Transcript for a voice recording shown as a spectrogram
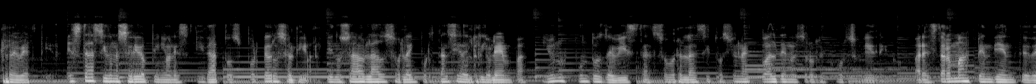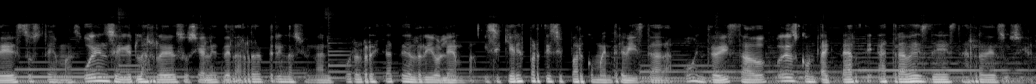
revertir. Esta ha sido una serie de opiniones y datos por Pedro Saldívar, que nos ha hablado sobre la importancia del río Lempa y unos puntos de vista sobre la situación actual de nuestro recurso hídrico. Para estar más pendiente de estos temas, pueden seguir las redes sociales de la Red Trinacional por el rescate del río Lempa y si quieres participar como entrevistada o entrevistado, puedes contactarte a través de estas redes sociales.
